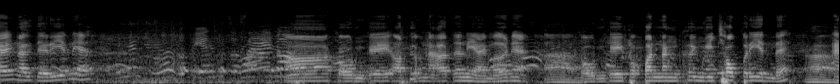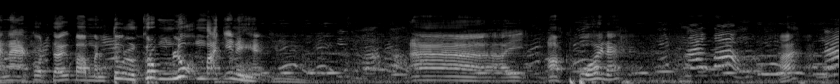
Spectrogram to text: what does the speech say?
ឯងនៅតែរៀននេះហ៎រៀនសុខសរសៃបង អកូនគេអត់កំណើតទេនេះឲ្យមើលនេះអាកូនគេប៉ុណ្ណឹងឃើញគេឈប់រៀនដែរអាអនាគតទៅបើមិនទូលក្រុមលក់មិនបាច់ទេនេះអាអីអស់ខ្ពស់ហើយណានៅបងហ៎នៅ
